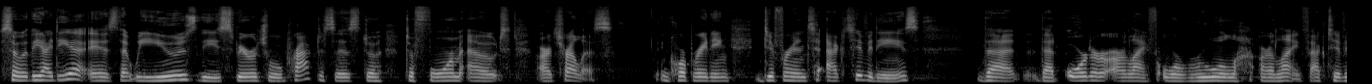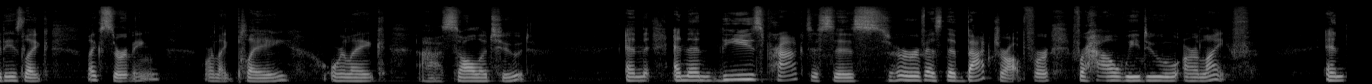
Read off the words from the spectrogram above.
So the idea is that we use these spiritual practices to, to form out our trellis, incorporating different activities that, that order our life or rule our life. Activities like, like serving or like play or like uh, solitude and, and then these practices serve as the backdrop for, for how we do our life. And,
